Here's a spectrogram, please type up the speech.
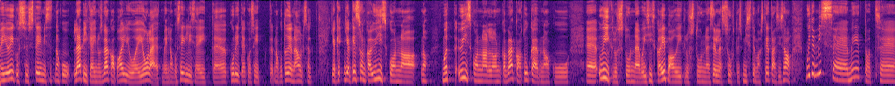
meie õigussüsteemis nagu läbi käinud väga palju ei ole, et meil nagu selliseid äh, kuritegusid nagu tõenäoliselt ja, ja kes on ka ühiskonna noh mõte, ühiskonnal on ka väga tugev nagu eh, õiglustunne või siis ka ebaõiglustunne selles suhtes, mis temast edasi saab. muide, mis see meetod, see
